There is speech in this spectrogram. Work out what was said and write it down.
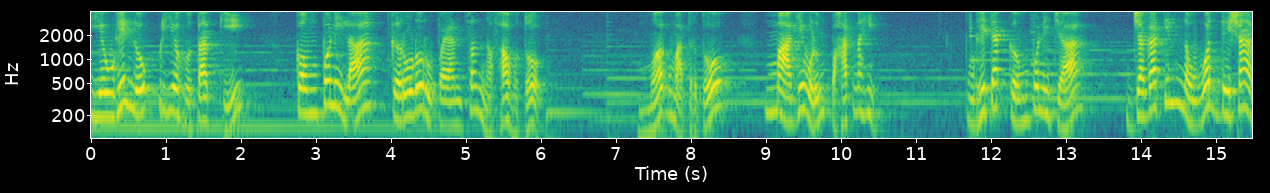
एवढे लोकप्रिय होतात की कंपनीला करोडो रुपयांचा नफा होतो. मग मात्र तो मागे वळून पाहत नाही. पुढे त्या कंपनीच्या जगातील नव्वद देशात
